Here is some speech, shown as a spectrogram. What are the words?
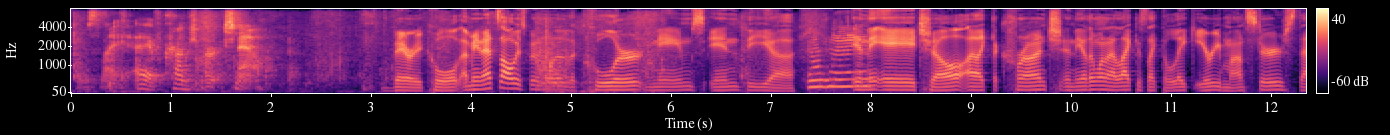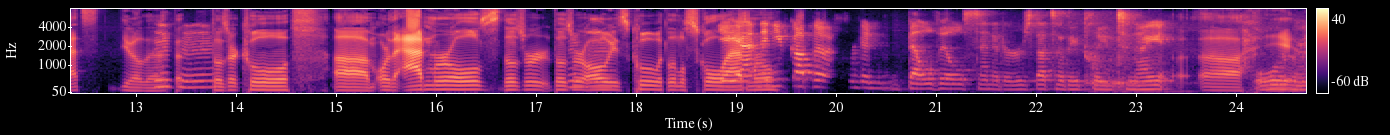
There's my I have Crunch merch now. Very cool. I mean, that's always been one of the cooler names in the uh, mm-hmm. in the AHL. I like the Crunch, and the other one I like is like the Lake Erie Monsters. That's you know the, mm-hmm. the those are cool. Um, or the Admirals. Those were those mm-hmm. were always cool with the little skull yeah, admiral. and then you've got the friggin' Belleville Senators. That's how they played tonight. Uh, yeah.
